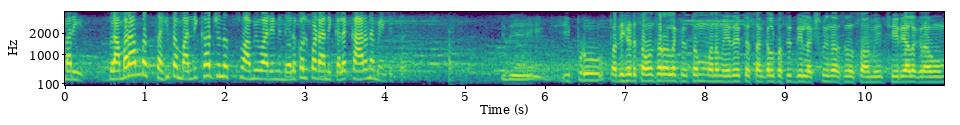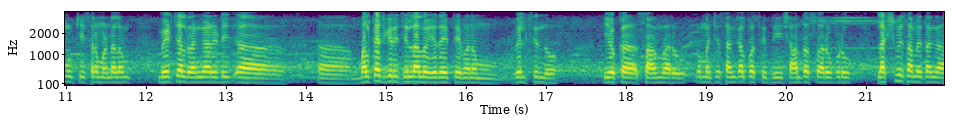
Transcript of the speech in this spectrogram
మరి భ్రమరాంబ సహిత మల్లికార్జున స్వామి వారిని నెలకొల్పడానికి గల కారణం ఏంటి సార్? ఇది ఇప్పుడు పదిహేడు సంవత్సరాల క్రితం మనం ఏదైతే సంకల్ప సిద్ధి లక్ష్మీ నరసింహస్వామి చీర్యాల గ్రామము కీసర మండలం మేడ్చల్ రంగారెడ్డి మల్కాజ్గిరి జిల్లాలో ఏదైతే మనం వెలిసిందో ఈ యొక్క స్వామివారు మంచి సంకల్ప సిద్ధి శాంతస్వరూపుడు లక్ష్మీ సమేతంగా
